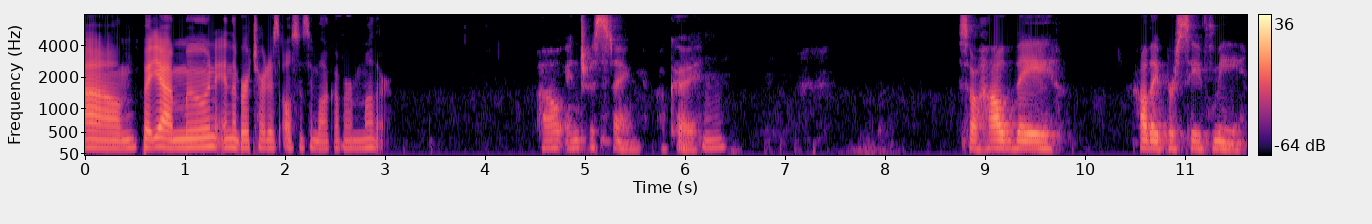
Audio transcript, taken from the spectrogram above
Um, but yeah, moon in the birth chart is also symbolic of our mother. Oh, interesting. Okay. Mm-hmm. So how they how they perceive me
